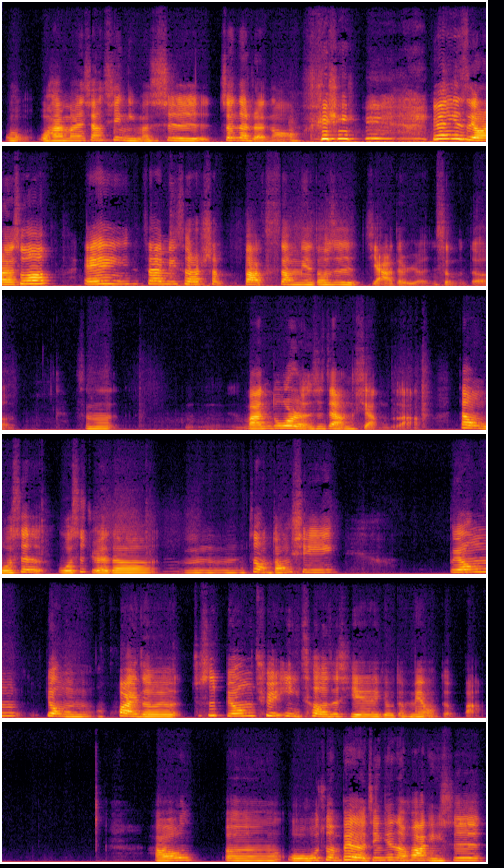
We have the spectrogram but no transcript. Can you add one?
我我还蛮相信你们是真的人哦，因为一直有人说，哎，在 mr 什 Box 上面都是假的人什么的，什么。蛮多人是这样想的啦，但我是我是觉得，嗯，这种东西不用用坏的，就是不用去预测这些有的没有的吧。好，嗯、我我准备了今天的话题是，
